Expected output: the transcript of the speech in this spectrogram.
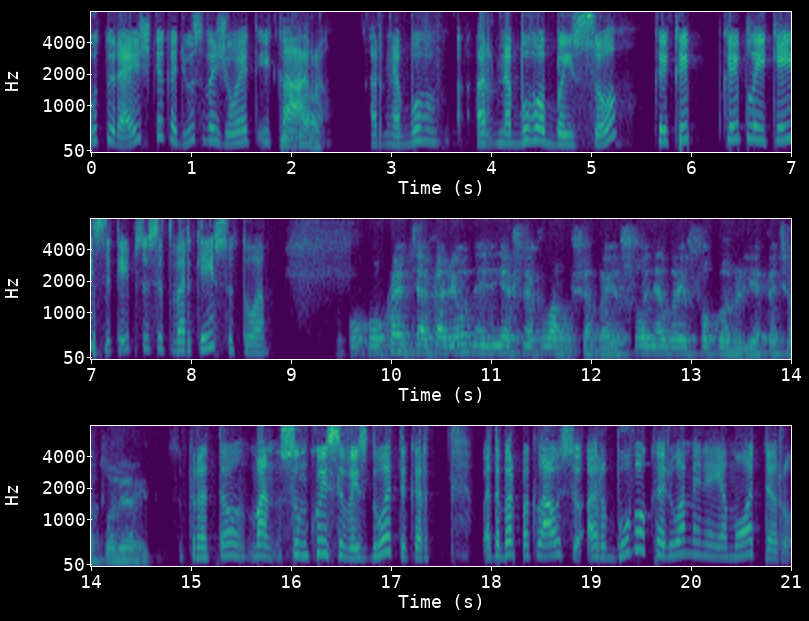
būtų reiškia, kad jūs važiuojat į karą. Ar nebuvo, ar nebuvo baisu, kai, kaip, kaip laikėsi, kaip susitvarkiai su tuo? O, o kaip tie kariuomenė niekas neklausia, baisu, nebaisu, kur liepia čia toliau. Supratau. Man sunku įsivaizduoti, kad dabar paklausiu, ar buvo kariuomenėje moterų,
